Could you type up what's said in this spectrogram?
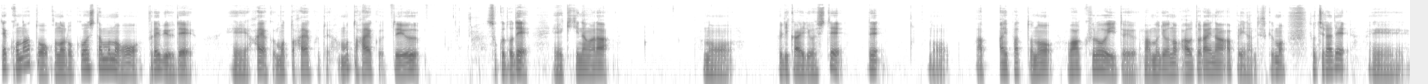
でこの後この録音したものをプレビューで、えー、早くもっと早くというもっと早くっていう速度で、えー、聞きながらあの振り返りをしてであの iPad のワークフローイという、まあ、無料のアウトライナーアプリなんですけどもそちらで、えー、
